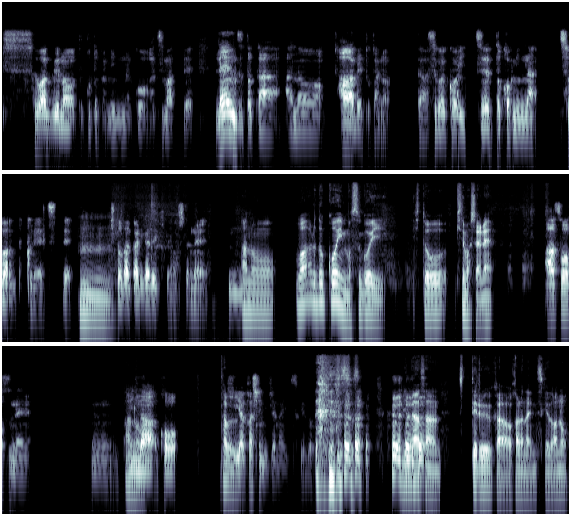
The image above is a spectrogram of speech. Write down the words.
スワグのとことかみんなこう集まって、レンズとか、あの、アーベとかのがすごいこう、ずっとこうみんなスワグくれっつって、うん。人だかりができてましたね。うん、あの、ワールドコインもすごい人来てましたよね。あ、そうっすね。うん。あのみんな、こう、多分冷やかしにじゃないですけど。そうそう皆さん知ってるかわからないんですけど、あの、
